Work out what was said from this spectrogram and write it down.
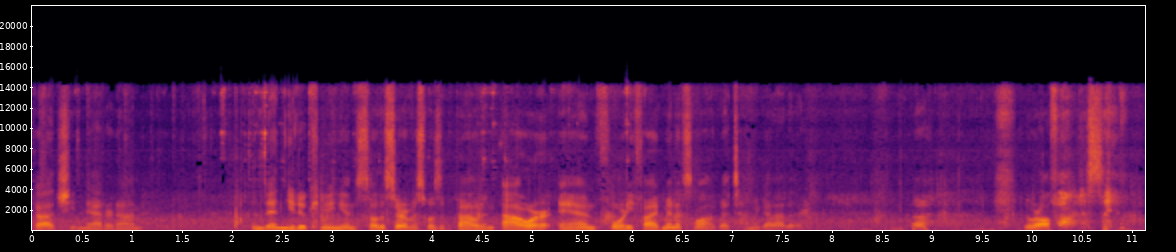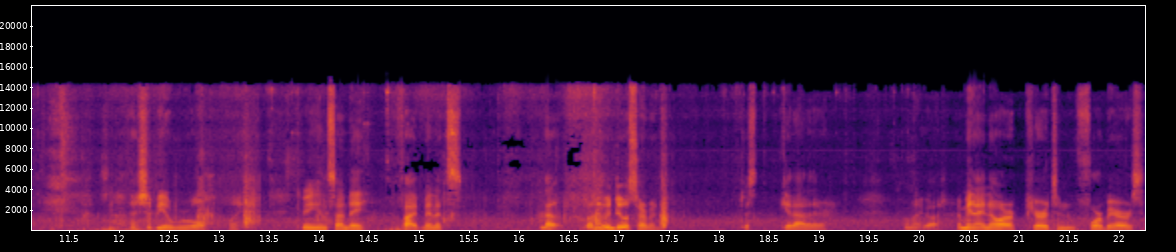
God, she nattered on. And then you do communion, so the service was about an hour and 45 minutes long by the time we got out of there. Uh, we were all falling asleep. There should be a rule, like Communion Sunday, five minutes. No, don't even do a sermon. Just get out of there. Oh my God. I mean, I know our Puritan forebears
